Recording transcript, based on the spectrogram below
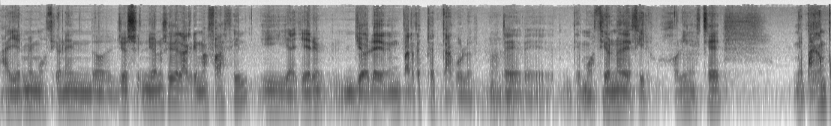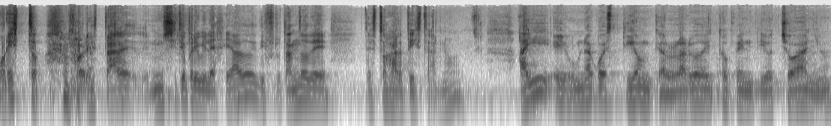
ayer me emocioné. Yo, yo, no soy de lágrima fácil y ayer lloré en un par de espectáculos, de, de, de emoción, de decir, jolín, es que me pagan por esto, por estar en un sitio privilegiado y disfrutando de, estos artistas. ¿no? Hay eh, una cuestión que a lo largo de estos 28 años,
